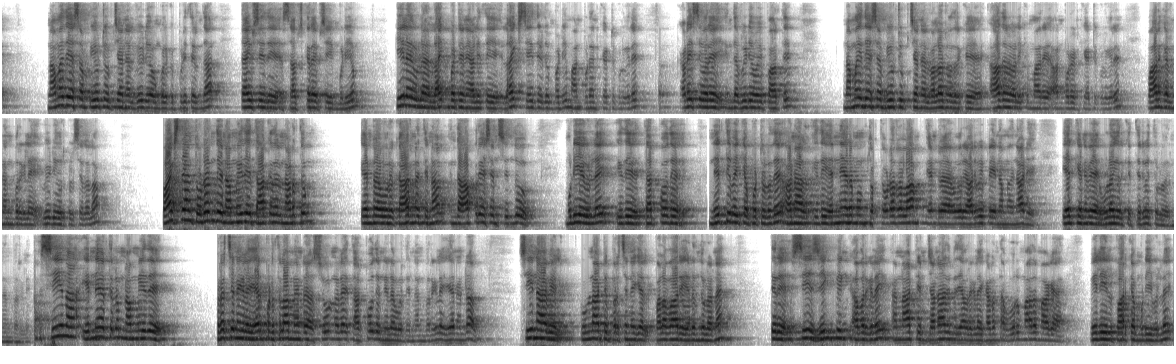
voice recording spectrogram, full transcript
நமதேசம் யூடியூப் சேனல் வீடியோ உங்களுக்கு பிடித்திருந்தால் தயவுசெய்து சப்ஸ்கிரைப் முடியும் கீழே உள்ள லைக் பட்டனை அழுத்தி லைக் செய்திடும்படியும் அன்புடன் கேட்டுக்கொள்கிறேன். கடைசி வரை இந்த வீடியோவை பார்த்து நம்ம தேசம் யூடியூப் சேனல் வளர்வதற்கு ஆதரவு அளிக்குமாறு அன்புடன் கேட்டுக்கொள்கிறேன். வாருங்கள் நண்பர்களே வீடியோவிற்குள் செல்லலாம். பாகிஸ்தான் தொடர்ந்து நம்ம தாக்குதல் நடத்தும் என்ற ஒரு காரணத்தினால் இந்த ஆபரேஷன் சிந்து முடியவில்லை. இது தற்போது நிறுத்தி வைக்கப்பட்டுள்ளது. ஆனால் இது எந்நேரமும் தொ- தொடரலாம் என்ற ஒரு அறிவிப்பை நமது நாடு ஏற்கனவே உலகிற்கு தெரிவித்துள்ளது நண்பர்களே. சீனா எந்நேரத்திலும் நம் மீது பிரச்சனைகளை ஏற்படுத்தலாம் என்ற சூழ்நிலை தற்போது நிலவுது நண்பர்களே. ஏனென்றால் சீனாவில் உள்நாட்டு பிரச்சனைகள் பலவாறு எழுந்துள்ளன. திரு ஷி ஜின்பிங் அவர்களை அந்நாட்டின் ஜனாதிபதி அவர்களை கடந்த ஒரு மாதமாக வெளியில் பார்க்க முடியவில்லை.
